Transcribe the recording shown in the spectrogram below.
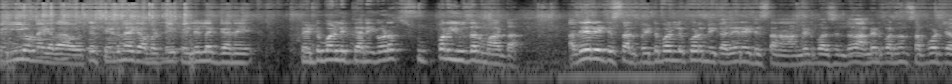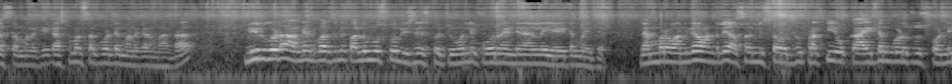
పెళ్ళిళ్ళు ఉన్నాయి కదా వచ్చే సీజనే కాబట్టి పెళ్ళిళ్ళకి కానీ పెట్టుబడులకు కానీ కూడా సూపర్ యూజ్ అనమాట అదే రేట్ ఇస్తాను. పెట్టుబడులకు కూడా మీకు అదే రేట్ ఇస్తాను. Hundred percent hundred percent support చేస్తాం మనకి. కస్టమర్ సపోర్టే మనకనమాట మీరు కూడా హండ్రెడ్ పర్సెంట్ కళ్ళు మూసుకొని తీసేసుకోవచ్చు. ఓన్లీ ఫోర్ నైంటీ నైన్లో ఈ ఐటమ్ అయితే. నెంబర్ వన్గా ఉంటుంది అసలు మిస్ అవ్వద్దు. ప్రతి ఒక్క ఐటమ్ కూడా చూసుకోండి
